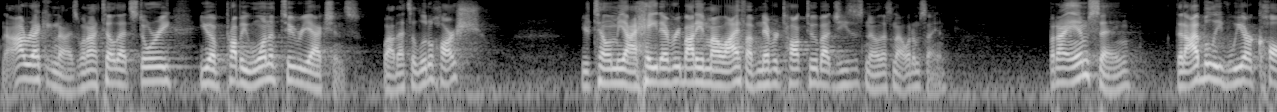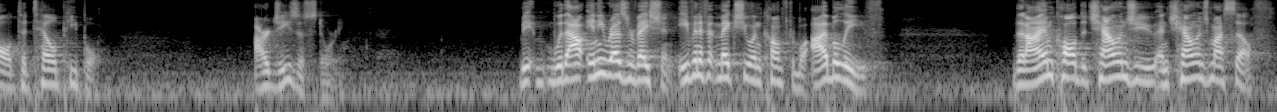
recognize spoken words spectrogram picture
Now, I recognize when I tell that story, you have probably one of two reactions. Wow, that's a little harsh. You're telling me I hate everybody in my life I've never talked to about Jesus? No, that's not what I'm saying. But I am saying that I believe we are called to tell people our Jesus story. Be, without any reservation, even if it makes you uncomfortable, I believe that I am called to challenge you and challenge myself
